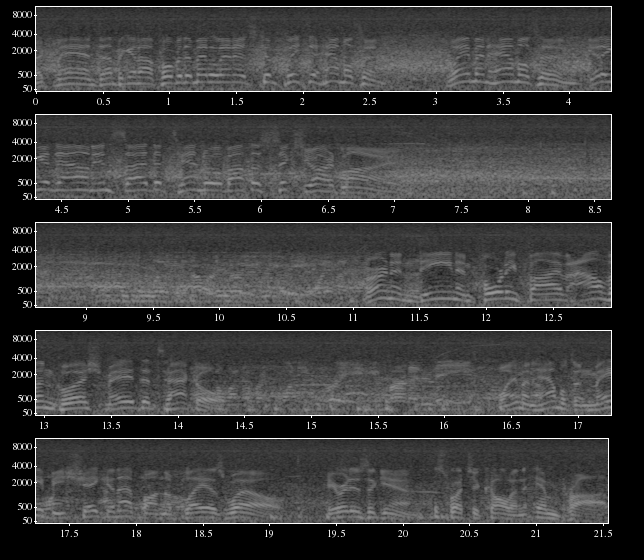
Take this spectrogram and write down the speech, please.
McMahon dumping it off over the middle, and it's complete to Hamilton. Wayman Hamilton getting it down inside the 10 to about the six-yard line. Vernon Dean and 45 Alvin Bush made the tackle. Wayman Hamilton may be shaken up on the play as well. Here it is again. This is what you call an improv.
